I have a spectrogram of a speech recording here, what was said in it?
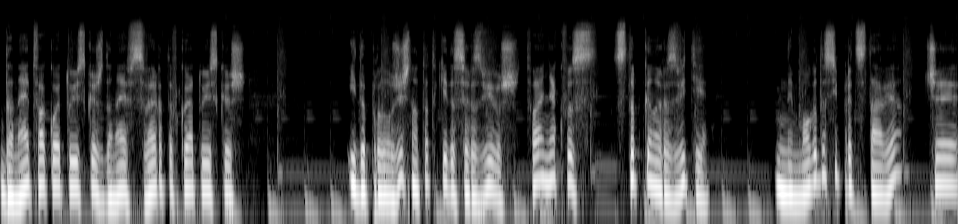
да не е това, което искаш, да не е в сферата, в която искаш и да продължиш нататък и да се развиваш. Това е някаква стъпка на развитие. Не мога да си представя, че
